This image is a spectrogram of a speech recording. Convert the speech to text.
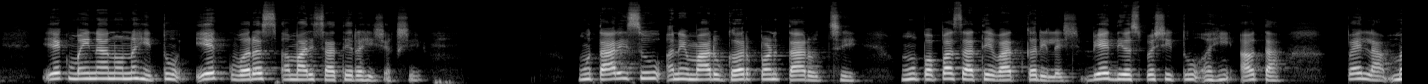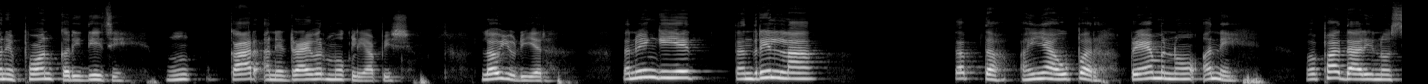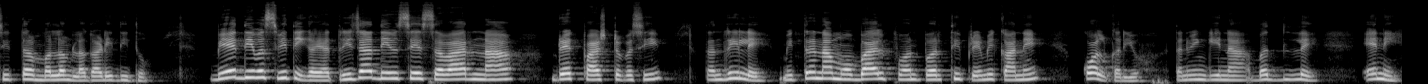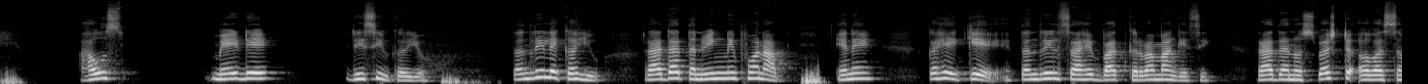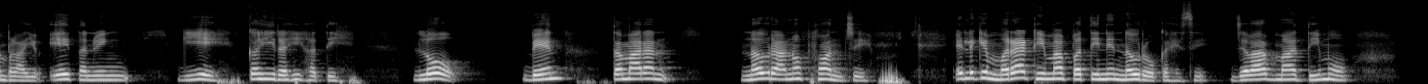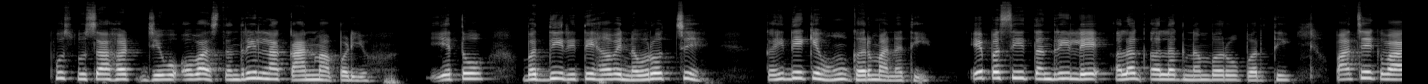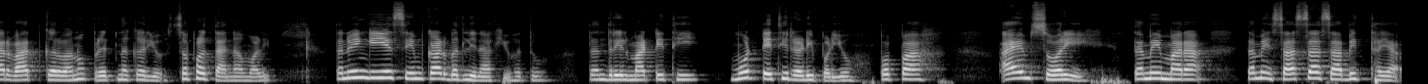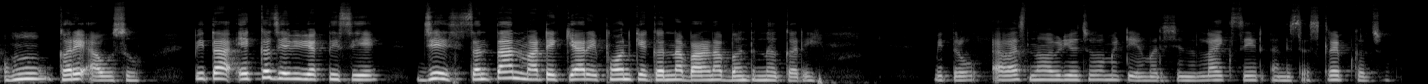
એક મહિનાનો નહીં, તું એક વરસ અમારી સાથે રહી શકશે. હું તારી છું અને મારું ઘર પણ તારું જ છે. હું પપ્પા સાથે વાત કરી લઈશ. બે દિવસ પછી તું અહીં આવતા પહેલાં મને ફોન કરી દેજે. હું કાર અને ડ્રાઈવર મોકલી આપીશ. લવ યુ ડિયર તન્વિંગીએ તંદ્રીલના તપ્ત અહીંયા ઉપર પ્રેમનો અને વફાદારીનો શીતળ મલમ લગાડી દીધો. બે દિવસ વીતી ગયા. ત્રીજા દિવસે સવારના બ્રેકફાસ્ટ પછી તંદ્રીલે મિત્રના મોબાઈલ ફોન પરથી પ્રેમિકાને કોલ કર્યો. તન્વિંગીના બદલે એની હાઉસ મેડે રિસીવ કર્યો. તંદ્રીલે કહ્યું, રાધા, તન્વિંગને ફોન આપ. એને કહે કે, તંદ્રીલ સાહેબ વાત કરવા માંગે છે. રાધાનો સ્પષ્ટ અવાજ સંભળાયો. એ તન્વિંગીએ કહી રહી હતી, લો, બેન, તમારા નવરાનો ફોન છે. એટલે કે મરાઠીમાં પતિને નવરો કહે છે. જવાબમાં ધીમો ફૂસફૂસાહટ જેવો અવાજ તંદ્રીલના કાનમાં પડ્યો. એ તો બધી રીતે હવે નવરો જ છે. કહી દે કે હું ઘરમાં નથી. એ પછી તંદ્રીલે અલગ અલગ નંબરો પરથી પાંચેક વાર વાત કરવાનો પ્રયત્ન કર્યો. સફળતા ન મળી. તન્વિંગીએ સિમ કાર્ડ બદલી નાખ્યું હતું. તંદ્રીલ માટેથી મોટેથી રડી પડ્યો. પપ્પા આઈ એમ સોરી તમે મારા, તમે સાચા સાબિત થયા. હું ઘરે આવું છું. પિતા એક જ એવી વ્યક્તિ છે જે સંતાન માટે ક્યારેય ફોન કે ઘરના બારણા બંધ ન કરે. મિત્રો, આવા જ નવા વીડિયો જોવા માટે અમારી ચેનલ લાઇક શેર અને સબસ્ક્રાઈબ કરજો.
